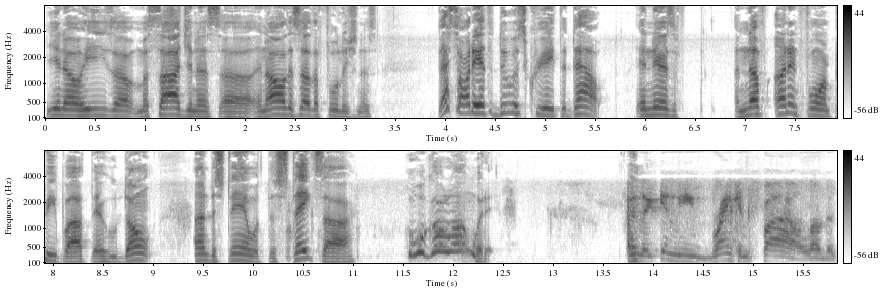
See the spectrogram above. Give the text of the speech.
you know, he's a misogynist uh, and all this other foolishness." That's all they have to do is create the doubt. And there's enough uninformed people out there who don't understand what the stakes are, who will go along with it. in the in the rank and file of the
